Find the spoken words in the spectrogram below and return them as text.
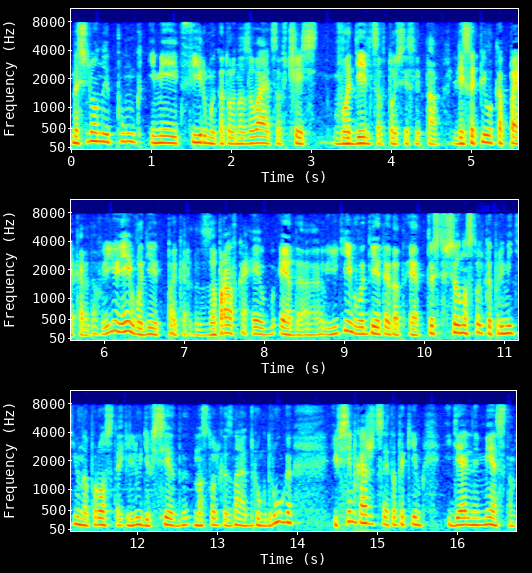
населенный пункт имеет фирмы, которые называются в честь владельцев, то есть если там лесопилка Пекардов, ее ей владеет Пекард, заправка Эда, ей владеет этот Эд. То есть все настолько примитивно просто, и люди все настолько знают друг друга, и всем кажется это таким идеальным местом.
